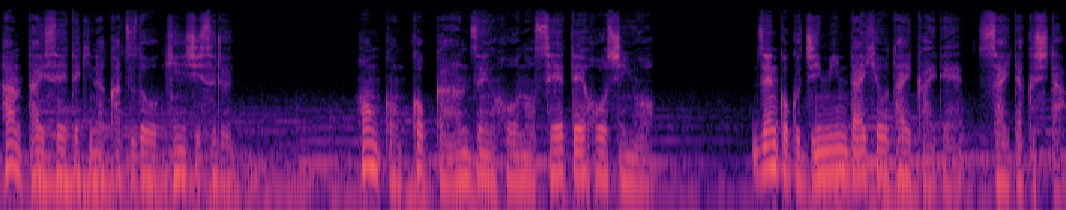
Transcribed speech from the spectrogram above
反体制的な活動を禁止する。香港国家安全法の制定方針を全国人民代表大会で採択した。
